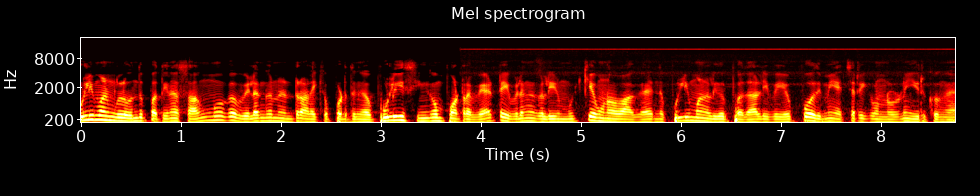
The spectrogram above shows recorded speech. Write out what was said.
புலிமான்கள் வந்து பார்த்திங்கன்னா சமூக விலங்குன்னு என்று அழைக்கப்படுதுங்க. புலி சிங்கம் போன்ற வேட்டை விலங்குகளின் முக்கிய உணவாக இந்த புள்ளிமான்கள் இருப்பதால் இவை எப்போதுமே எச்சரிக்கை உணர்வுடன் இருக்குங்க.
